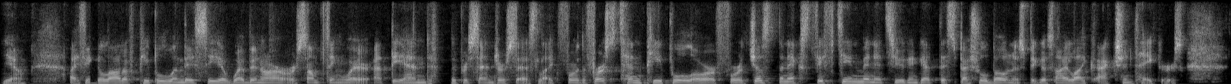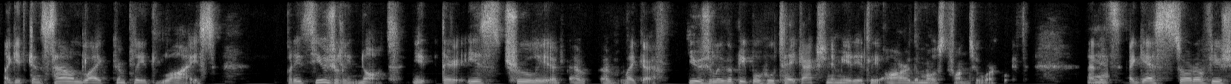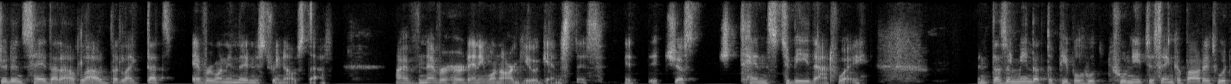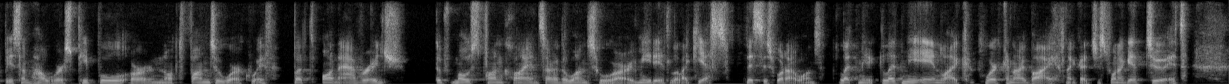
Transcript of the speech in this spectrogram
yeah. I think a lot of people, when they see a webinar or something where at the end the presenter says, like, for the first 10 people or for just the next 15 minutes, you can get this special bonus because I like action takers. Like, it can sound like complete lies, but it's usually not. It, there is truly a, a, a, like a, usually the people who take action immediately are the most fun to work with. And yeah. it's, I guess, sort of, you shouldn't say that out loud, but like, that's everyone in the industry knows that. I've never heard anyone argue against this. It, it just tends to be that way. And it doesn't mean that the people who, who need to think about it would be somehow worse people or not fun to work with. But on average, the most fun clients are the ones who are immediately like, yes, this is what I want. Let me let me in. Like, where can I buy? Like, I just want to get to it,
